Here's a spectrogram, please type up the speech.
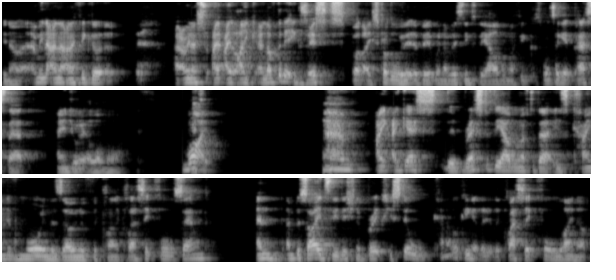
You know, I mean, and I think, uh, I mean, I, I- like, I love that it exists, but I struggle with it a bit when I'm listening to the album. I think 'cause once I get past that, I enjoy it a lot more. Why? Um, I, I guess the rest of the album after that is kind of more in the zone of the kind of classic Fall sound. And and besides the addition of Brix, you're still kind of looking at the, the classic Fall lineup.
